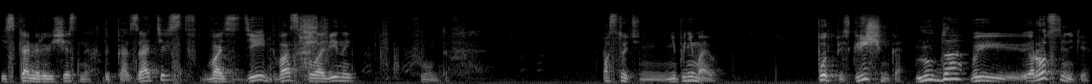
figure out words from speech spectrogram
Из камеры вещественных доказательств гвоздей два с половиной фунтов. Постойте, не понимаю. Подпись Грищенко? Ну да. Вы родственники?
